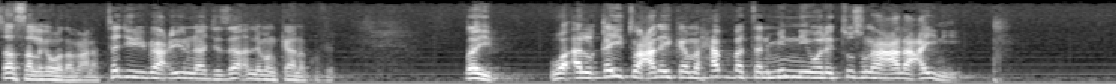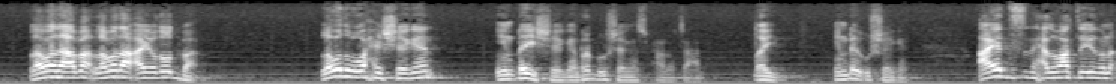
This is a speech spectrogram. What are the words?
Saasaa laga wadaa macnaa tajri biacyunina jazaan liman kaana kufir. Ayib wa alqaytu calayka maxabatan minii walitusnaa calaa caynii labadaaba labadaa aayadoodba labaduba waxay sheegeen indhay sheegeen rabbi u sheegeen subxana wa tacala ayib indhay u sheegeen. Aayadda saddexaad waata iyaduna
